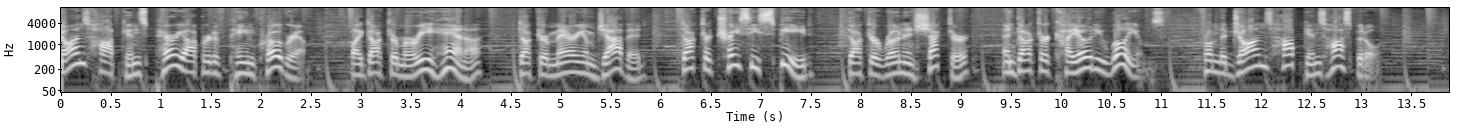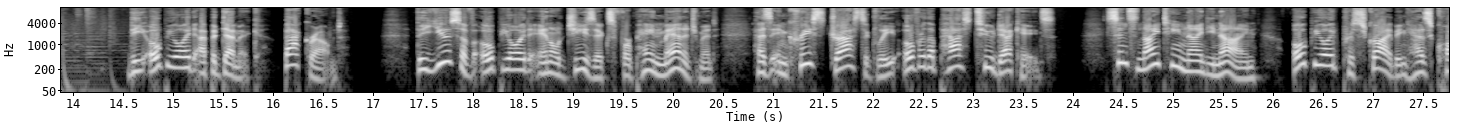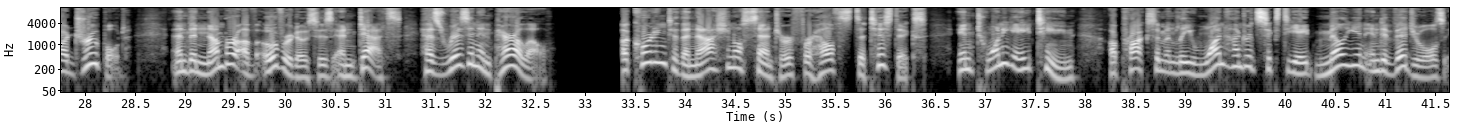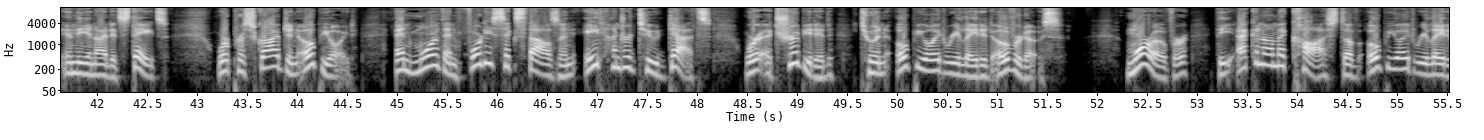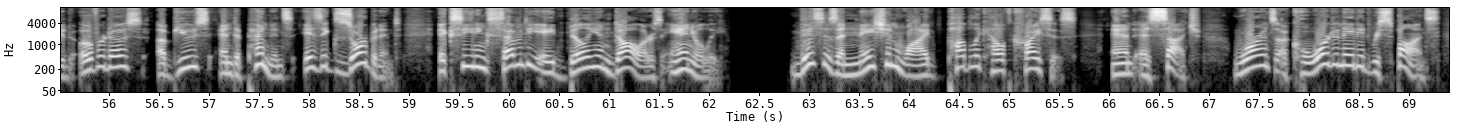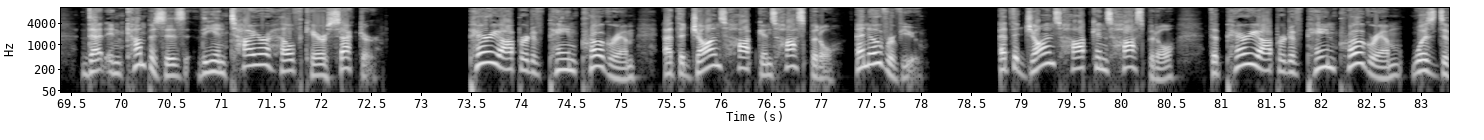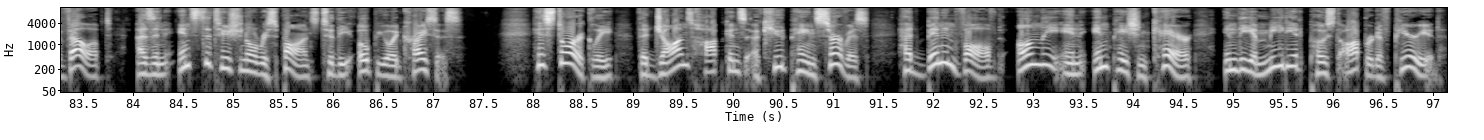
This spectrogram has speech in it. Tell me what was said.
Johns Hopkins Perioperative Pain Program by Dr. Marie Hanna, Dr. Mariam Javid, Dr. Tracy Speed, Dr. Ronen Shechter, and Dr. Kayode Williams from the Johns Hopkins Hospital. The opioid epidemic background. The use of opioid analgesics for pain management has increased drastically over the past two decades. Since 1999, opioid prescribing has quadrupled, and the number of overdoses and deaths has risen in parallel. According to the National Center for Health Statistics, in 2018, approximately 168 million individuals in the United States were prescribed an opioid, and more than 46,802 deaths were attributed to an opioid related overdose. Moreover, the economic cost of opioid related overdose, abuse, and dependence is exorbitant, exceeding $78 billion annually. This is a nationwide public health crisis, and as such, warrants a coordinated response that encompasses the entire healthcare sector. Perioperative Pain Program at the Johns Hopkins Hospital, an overview. At the Johns Hopkins Hospital, the perioperative pain program was developed as an institutional response to the opioid crisis. Historically, the Johns Hopkins Acute Pain Service had been involved only in inpatient care in the immediate postoperative period.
